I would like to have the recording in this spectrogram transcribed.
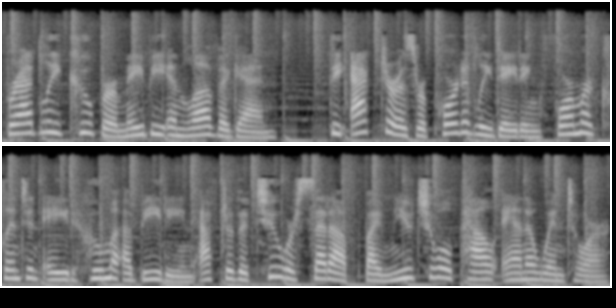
Bradley Cooper may be in love again. The actor is reportedly dating former Clinton aide Huma Abedin after the two were set up by mutual pal Anna Wintour.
